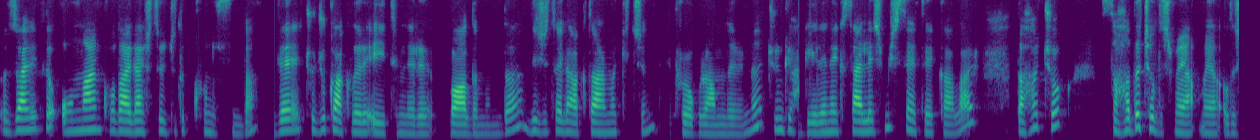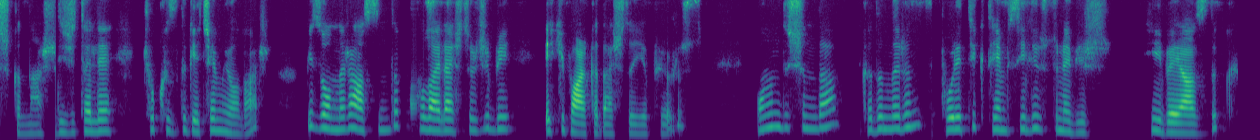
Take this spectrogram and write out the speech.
Özellikle online kolaylaştırıcılık konusunda ve çocuk hakları eğitimleri bağlamında dijitale aktarmak için programlarını. Çünkü gelenekselleşmiş STK'lar daha çok sahada çalışma yapmaya alışkınlar. Dijitale çok hızlı geçemiyorlar. Biz onları aslında kolaylaştırıcı bir ekip arkadaşlığı yapıyoruz. Onun dışında kadınların politik temsili üstüne bir hibe yazdık.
